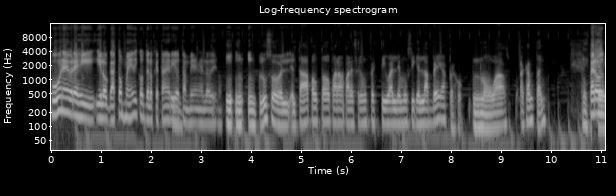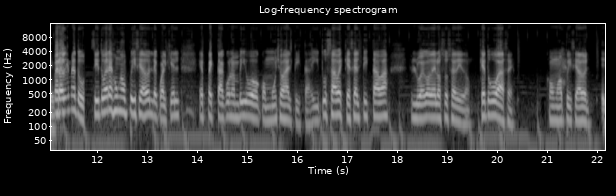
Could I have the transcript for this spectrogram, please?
fúnebres y, los gastos médicos de los que están heridos también, él lo dijo. incluso él, estaba pautado para aparecer en un festival de música en Las Vegas, pero no va a cantar. Pero, este, pero dime tú, si tú eres un auspiciador de cualquier espectáculo en vivo con muchos artistas y tú sabes que ese artista va luego de lo sucedido, ¿qué tú haces como auspiciador? Eh,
